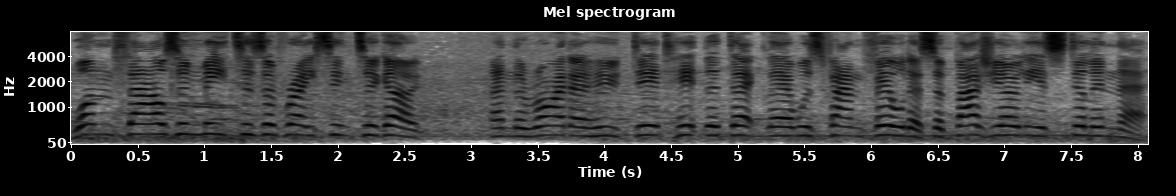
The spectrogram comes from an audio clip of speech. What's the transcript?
1,000 metres of racing to go. And the rider who did hit the deck there was Van Wilder, so Bagioli is still in there.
